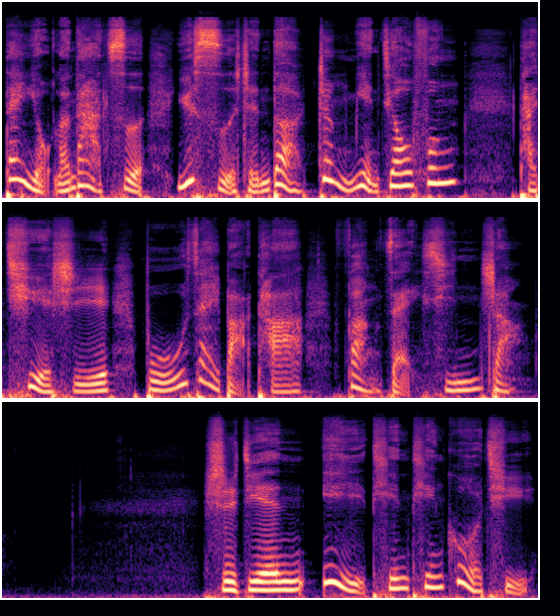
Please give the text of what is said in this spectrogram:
但有了那次与死神的正面交锋，他确实不再把它放在心上。时间一天天过去，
